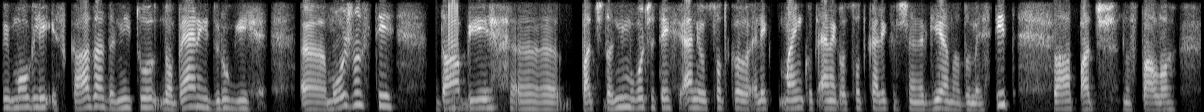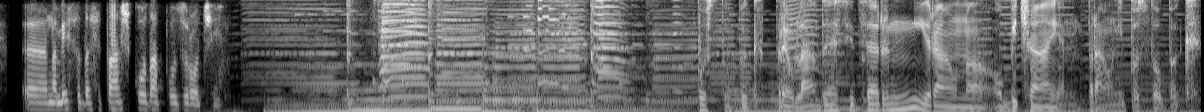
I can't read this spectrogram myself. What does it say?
bi mogli izkazati, da ni tu nobenih drugih eh, možnosti, da bi eh, pač, da ni mogoče teh eni odstotkov, manj kot enega odstotka električne energije nadomestiti, da pač nastalo eh, namesto, da se ta škoda povzroči. Postopek prevlade sicer ni ravno običajen pravni postopek.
